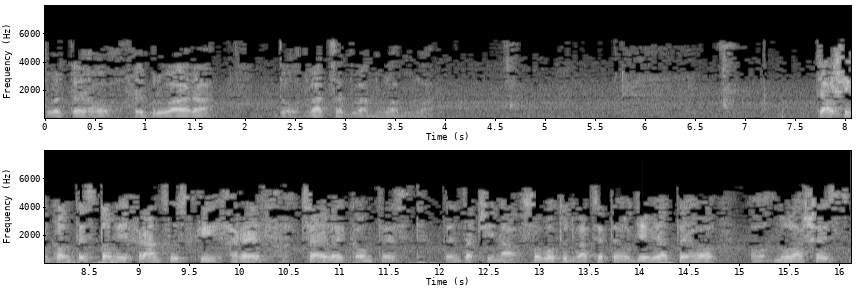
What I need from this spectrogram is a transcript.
4. februára do 22.00. Ďalším kontestom je francúzsky REF CV kontest. Ten začína v sobotu 29. o 06.00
